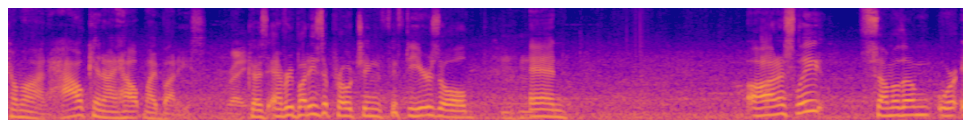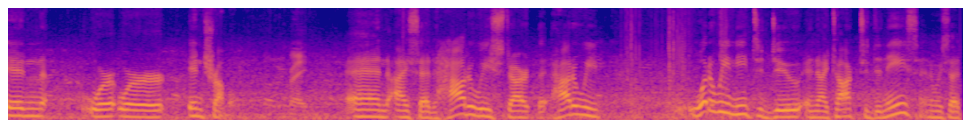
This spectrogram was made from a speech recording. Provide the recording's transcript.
come on, how can I help my buddies? Right. Because everybody's approaching 50 years old, mm-hmm. and honestly, some of them were in were, were in trouble. Right. And I said, how do we start? that? How do we? What do we need to do? And I talked to Denise, and we said,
